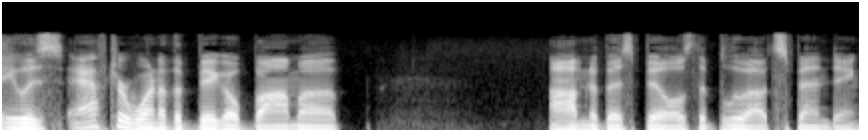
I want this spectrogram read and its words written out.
it was after one of the big Obama omnibus bills that blew out spending.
